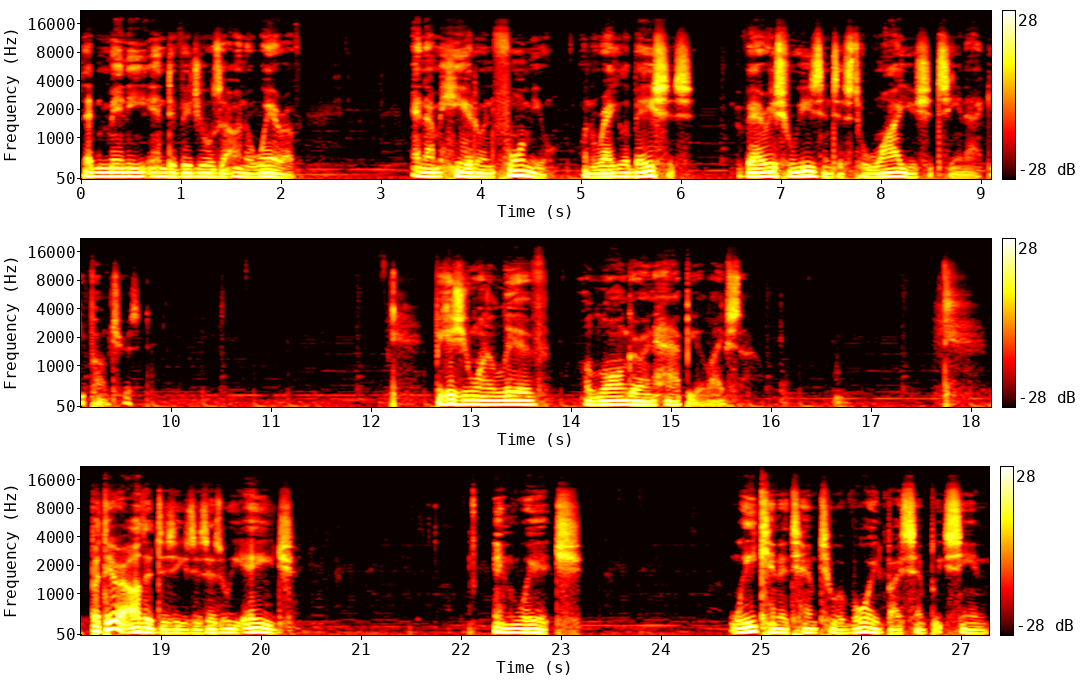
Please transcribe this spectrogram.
that many individuals are unaware of. And I'm here to inform you on a regular basis various reasons as to why you should see an acupuncturist. Because you want to live a longer and happier lifestyle. But there are other diseases as we age in which we can attempt to avoid by simply seeing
